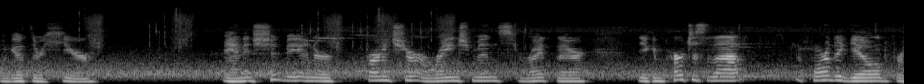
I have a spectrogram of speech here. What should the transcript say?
we'll go through here. And it should be under furniture arrangements right there. You can purchase that for the guild for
